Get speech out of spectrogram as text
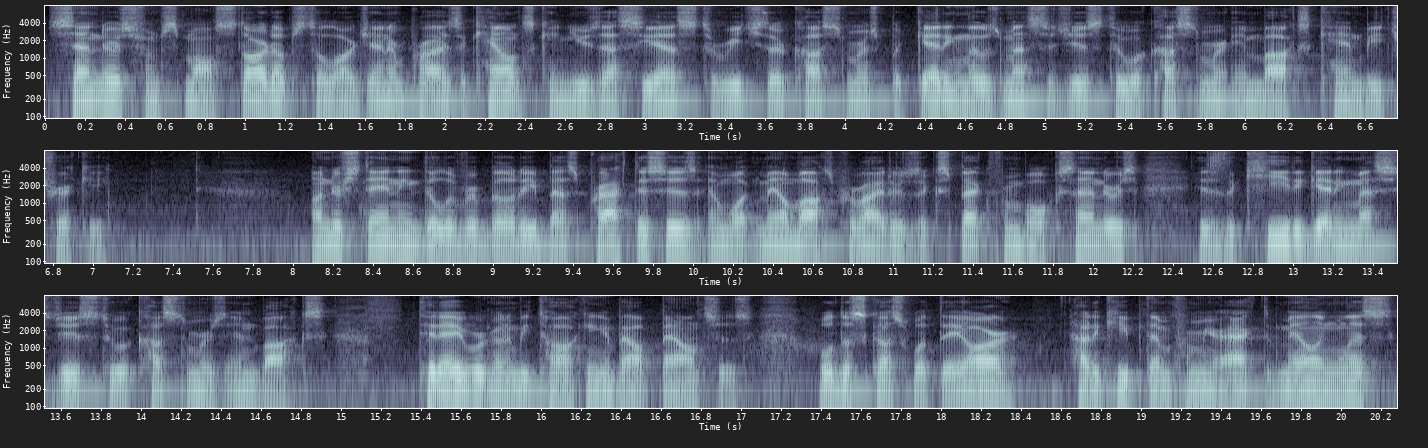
Senders from small startups to large enterprise accounts can use SES to reach their customers, but getting those messages to a customer inbox can be tricky. Understanding deliverability best practices and what mailbox providers expect from bulk senders is the key to getting messages to a customer's inbox. Today, we're going to be talking about bounces. We'll discuss what they are, how to keep them from your active mailing list,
